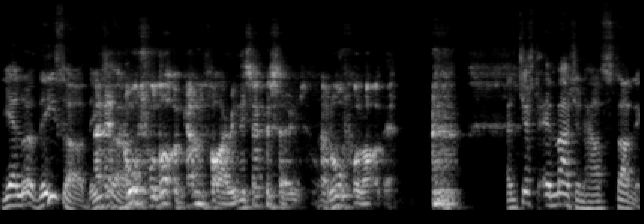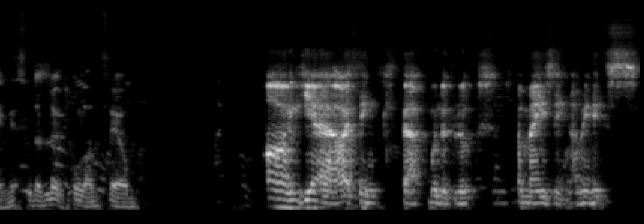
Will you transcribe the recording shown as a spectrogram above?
Yeah. Look, these are these and there's an awful lot of gunfire in this episode an awful lot of it and just imagine how stunning this would have looked all on film. Oh yeah, I think that would have looked amazing. I mean, it's.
